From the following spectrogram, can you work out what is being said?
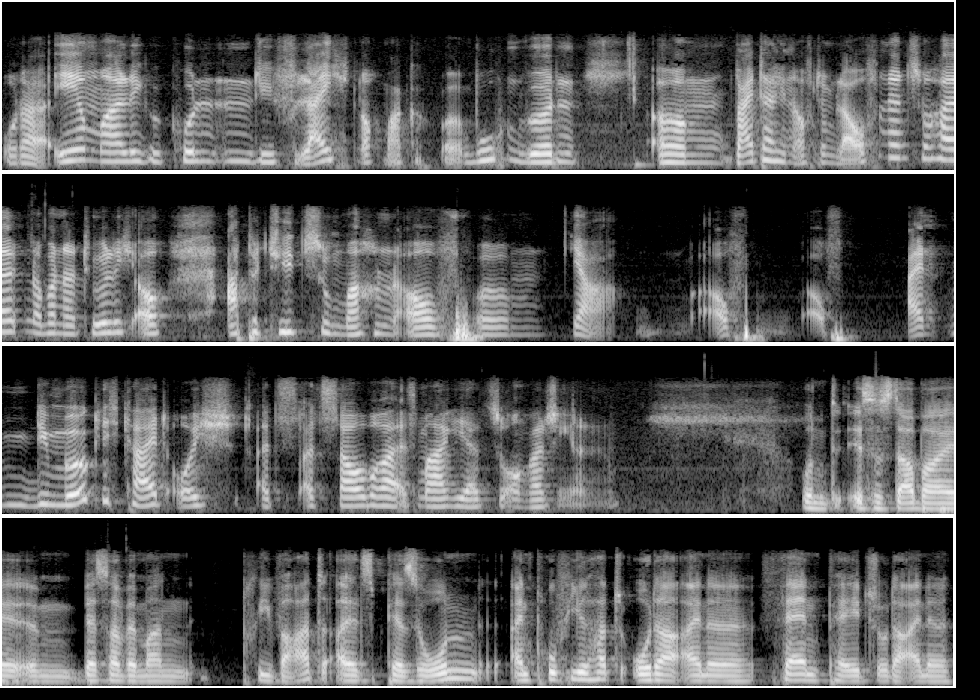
oder ehemalige Kunden, die vielleicht noch mal äh, buchen würden, ähm, weiterhin auf dem Laufenden zu halten, aber natürlich auch Appetit zu machen auf ähm, ja, auf, auf ein, die Möglichkeit, euch als, als Zauberer, als Magier zu engagieren. Und ist es dabei ähm, besser, wenn man privat als Person ein Profil hat oder eine Fanpage oder eine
